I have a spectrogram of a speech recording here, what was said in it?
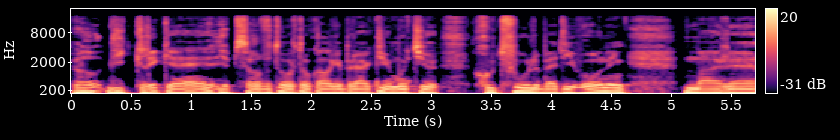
Wel, die klik, hè, je hebt zelf het woord ook al gebruikt, je moet je goed voelen bij die woning, maar uh,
